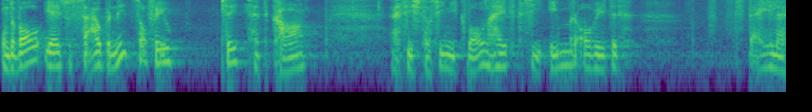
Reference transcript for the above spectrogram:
Und obwohl Jesus selber nicht so viel Besitz hatte, es war seine Gewohnheit, immer auch wieder zu teilen,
